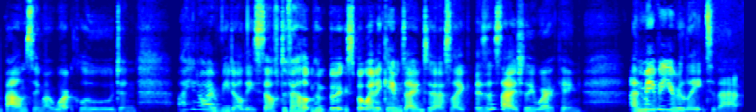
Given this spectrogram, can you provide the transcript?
balancing my workload. And, you know, I read all these self development books, but when it came down to it, I was like, is this actually working? And maybe you relate to that.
